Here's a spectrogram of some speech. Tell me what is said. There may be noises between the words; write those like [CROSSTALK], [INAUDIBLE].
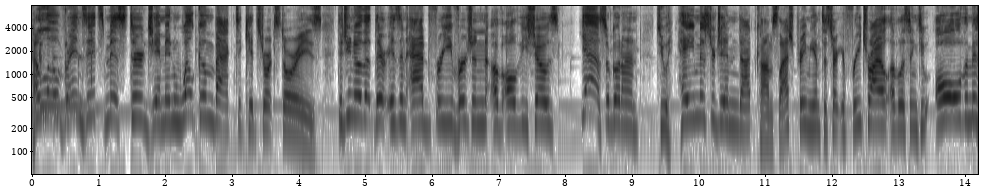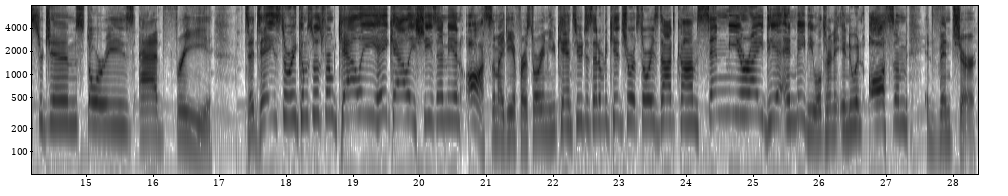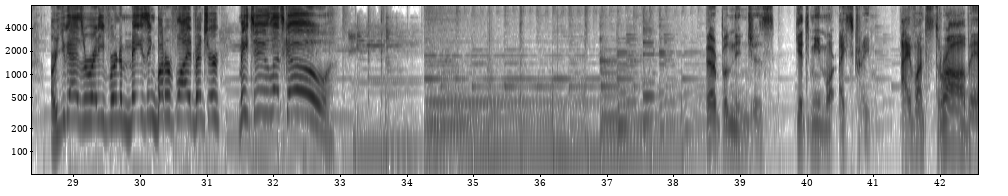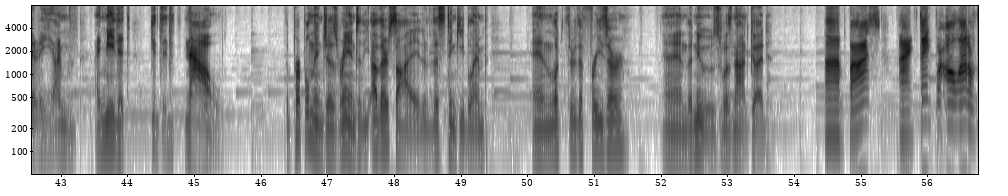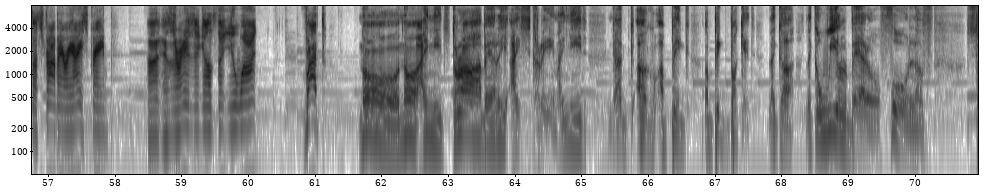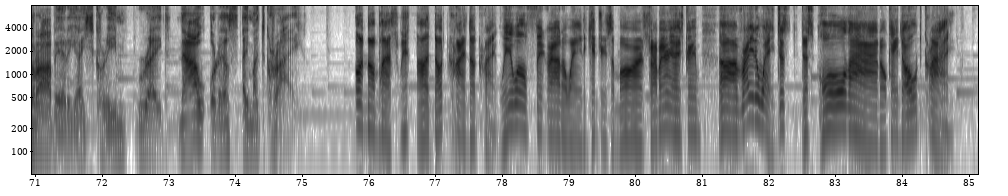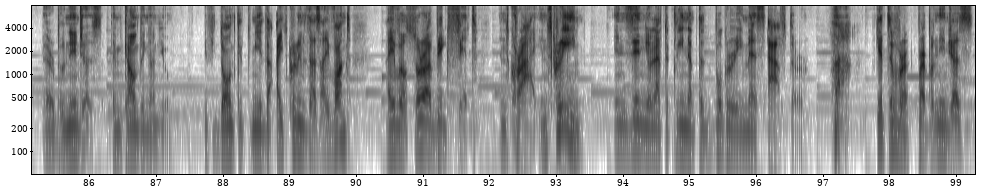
Hello, friends, it's Mr. Jim, and welcome back to Kids Short Stories. Did you know that there is an ad free version of all of these shows? Yeah, so go down to heymrjim.com slash premium to start your free trial of listening to all the Mr. Jim stories ad free. Today's story comes to us from Callie. Hey, Callie, she sent me an awesome idea for a story, and you can too. Just head over to kidshortstories.com, send me your idea, and maybe we'll turn it into an awesome adventure. Are you guys ready for an amazing butterfly adventure? Me too, let's go! Purple ninjas, get me more ice cream. I want strawberry. I'm I need it. Get it now. The purple ninjas ran to the other side of the stinky blimp and looked through the freezer, and the news was not good. Uh, boss, I think we're all out of the strawberry ice cream. Uh, is there anything else that you want? What? No, no, I need strawberry ice cream. I need a, a, a big a big bucket, like a like a wheelbarrow full of strawberry ice cream right now, or else I might cry. Oh, no, boss. We, uh, don't cry, don't cry. We will figure out a way to get you some more strawberry ice cream, uh, right away. Just, just hold on, okay? Don't cry. Purple ninjas, I'm counting on you. If you don't get me the ice creams that I want, I will throw a big fit and cry and scream. And then you'll have to clean up that boogery mess after. Ha! Get to work, purple ninjas.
